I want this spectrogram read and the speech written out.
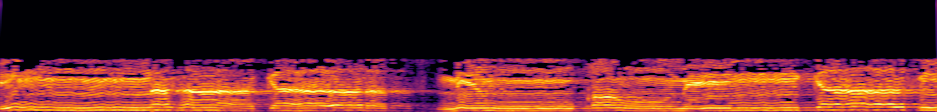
إنها كانت من قوم كافرين.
